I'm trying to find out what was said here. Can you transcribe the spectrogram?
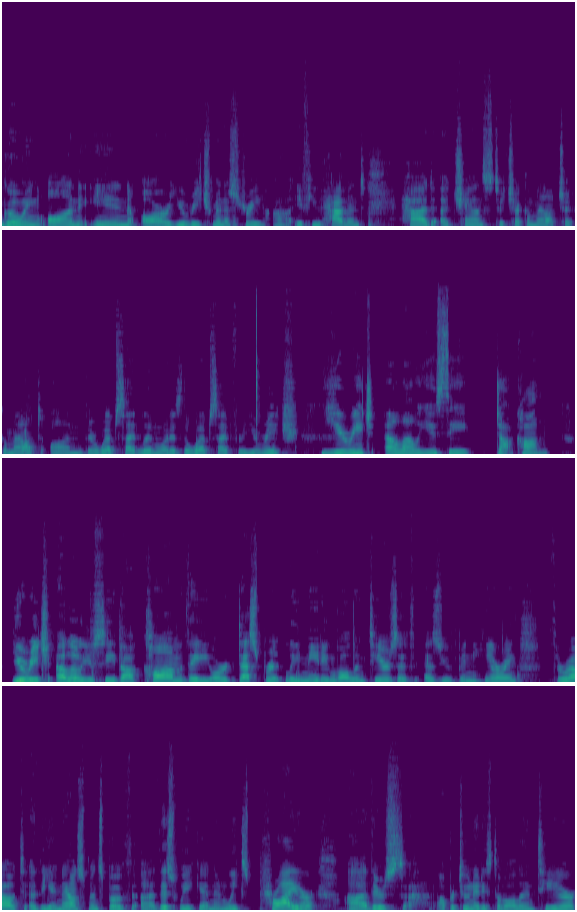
going on in our UReach ministry. Uh, if you haven't had a chance to check them out, check them out on their website. Lynn, what is the website for UReach? UReachLLUC.com. UReachLLUC.com. They are desperately needing volunteers, as, as you've been hearing throughout the announcements, both uh, this week and in weeks prior. Uh, there's opportunities to volunteer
